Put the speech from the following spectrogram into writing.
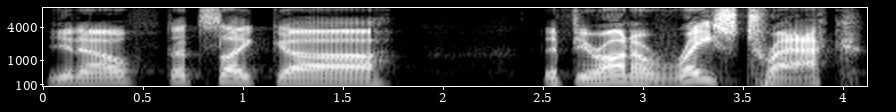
you know, that's like uh, if you're on a racetrack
